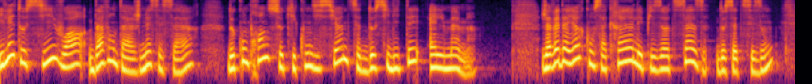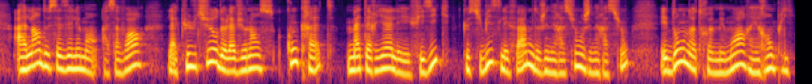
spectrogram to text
il est aussi, voire davantage nécessaire, de comprendre ce qui conditionne cette docilité elle-même. J'avais d'ailleurs consacré l'épisode 16 de cette saison à l'un de ces éléments, à savoir la culture de la violence concrète, matérielle et physique que subissent les femmes de génération en génération et dont notre mémoire est remplie.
